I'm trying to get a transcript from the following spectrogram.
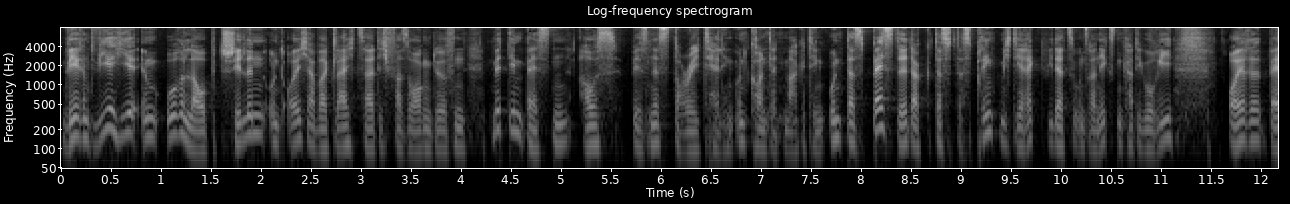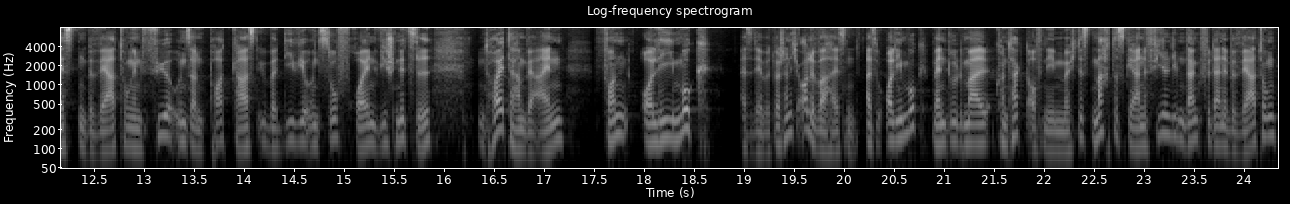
während wir hier im Urlaub chillen und euch aber gleichzeitig versorgen dürfen mit dem Besten aus Business Storytelling und Content Marketing. Und das Beste, das, das bringt mich direkt wieder zu unserer nächsten Kategorie, eure besten Bewertungen für unseren Podcast, über die wir uns so freuen wie Schnitzel. Und heute haben wir einen von Olli Muck. Also der wird wahrscheinlich Oliver heißen. Also Olli Muck, wenn du mal Kontakt aufnehmen möchtest, mach das gerne. Vielen lieben Dank für deine Bewertung.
